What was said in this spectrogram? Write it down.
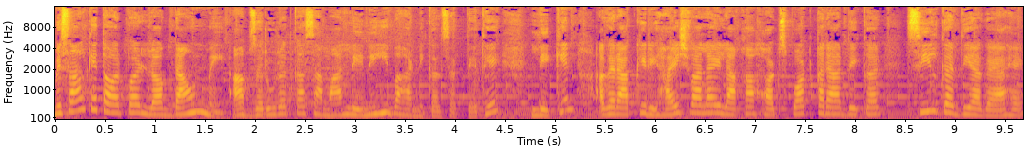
मिसाल के तौर पर लॉकडाउन में आप ज़रूरत का सामान लेने ही बाहर निकल सकते थे, लेकिन अगर आपकी रिहाइश वाला इलाका हॉटस्पॉट करार देकर सील कर दिया गया है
